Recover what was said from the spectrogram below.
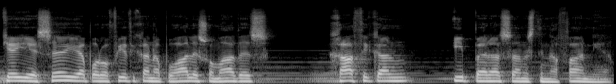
και οι Εσέοι απορροφήθηκαν από άλλες ομάδες, χάθηκαν ή πέρασαν στην αφάνεια.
